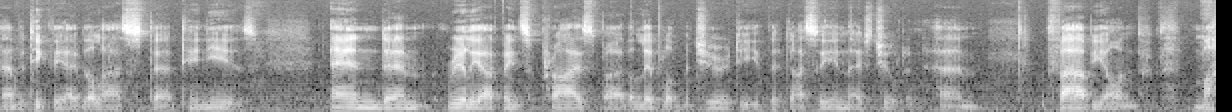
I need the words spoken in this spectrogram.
uh, particularly over the last uh, 10 years. And um, really, I've been surprised by the level of maturity that I see in those children, um, far beyond my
